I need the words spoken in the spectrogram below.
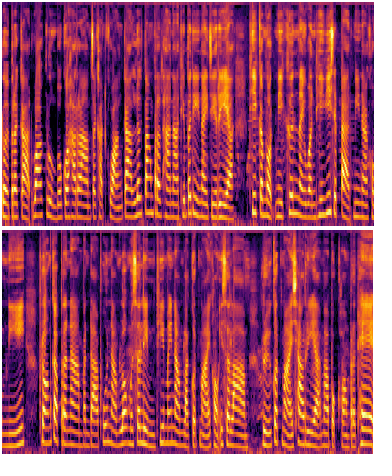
โดยประกาศว่ากลุ่มโบโกฮารามจะขัดขวางการเลือกตั้งประธานาธิบดีไนจีเรีย ที่กำหนดมีขึ้นในวันที่ 28 มีนาคมนี้ พร้อมกับประนามบรรดาผู้นำโลกมุสลิม ที่ไม่นำหลักกฎหมายของอิสลาม หรือกฎหมายชาเรียมาปกครองประเทศ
